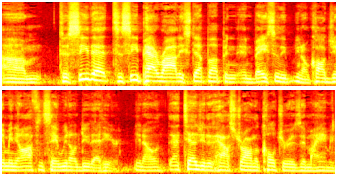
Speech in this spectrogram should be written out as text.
um, to see that, to see Pat Riley step up and, and basically, you know, call Jimmy in the office and say, "We don't do that here," you know, that tells you that how strong the culture is in Miami.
